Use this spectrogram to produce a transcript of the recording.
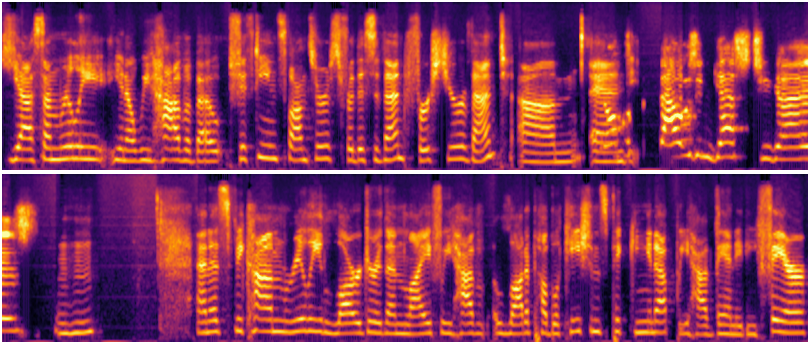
yes, I'm really, you know, we have about 15 sponsors for this event, first year event, um, and thousand guests, you guys. Mm-hmm and it's become really larger than life. We have a lot of publications picking it up. We have Vanity Fair,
